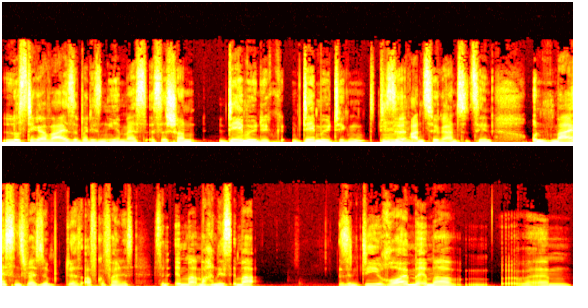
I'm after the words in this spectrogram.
lustigerweise bei diesen IMS, es ist schon demütig, demütigend, diese Anzüge anzuziehen. Und meistens, ich weiß nicht, ob dir das aufgefallen ist, sind immer, machen die es immer, sind die Räume immer ähm,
